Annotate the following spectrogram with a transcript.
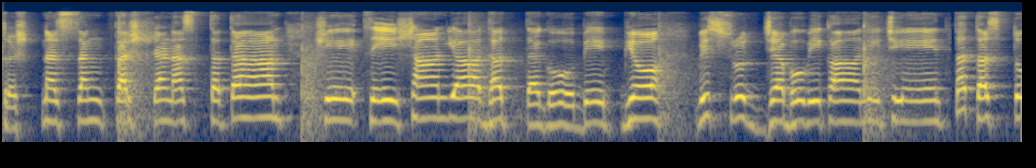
कृष्णः सङ्कर्षणस्तथा शेषान् दत्त गोपेभ्यो विसृज्य भुवि कानिचेत् ततस्तु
